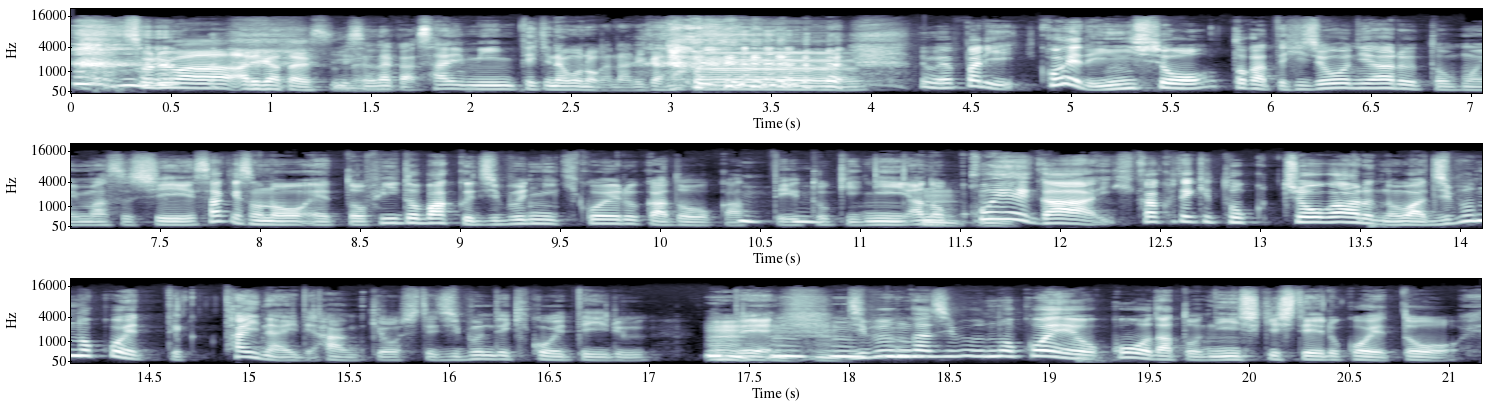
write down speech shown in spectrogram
それはありがたいですね。いいですよ。なんか催眠的なものが何かなうん。でもやっぱり声で印象とかって非常にあると思いますしさっきその、えっと、フィードバック自分に聞こえるかどうかっていう時に、あの声が比較的特徴があるのは自分の声って体内で反響して自分で聞こえているので、自分が自分の声をこうだと認識している声と、えっ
